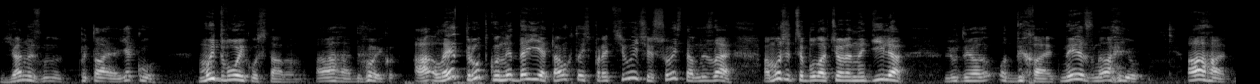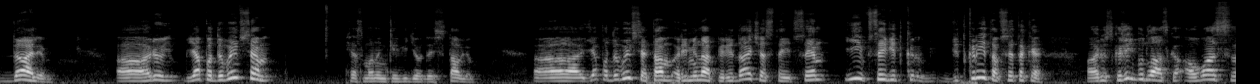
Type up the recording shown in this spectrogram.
Я не знаю, питаю, яку? Ми двойку ставимо. Ага, двойку. Але трубку не дає. Там хтось працює чи щось там, не знаю. А може це була вчора неділя, люди віддихають. Не знаю. Ага, далі. А, говорю, я подивився. Зараз маленьке відео десь ставлю. А, я подивився, там реміна передача стоїть, все, і все відкр... відкрито, все таке. Говорю, скажіть, будь ласка, а у вас е,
